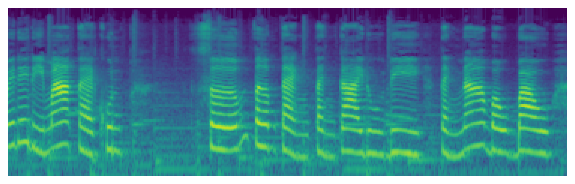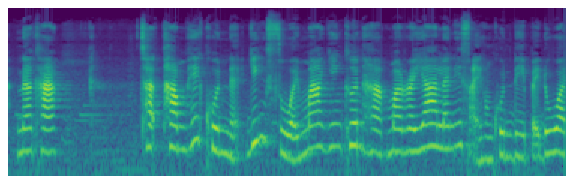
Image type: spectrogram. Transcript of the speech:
ไม่ได้ดีมากแต่คุณ เสริมเติมแต่งแต่งกายดูดี แต่งหน้าเบาๆนะคะจะทำให้คุณเนี่ยยิ่งสวยมากยิ่งขึ้นหากมารยาทและนิสัยของคุณดีไปด้วย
